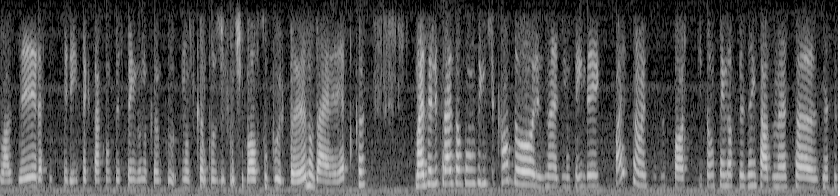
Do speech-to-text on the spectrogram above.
lazer, essa experiência que está acontecendo no campo, nos campos de futebol suburbano da época, mas ele traz alguns indicadores, né, de entender quais são esses esportes que estão sendo apresentados nessas, nesses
